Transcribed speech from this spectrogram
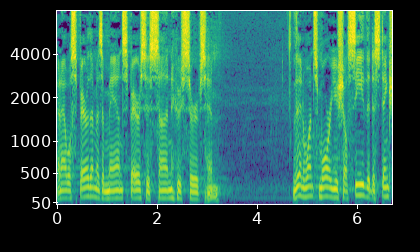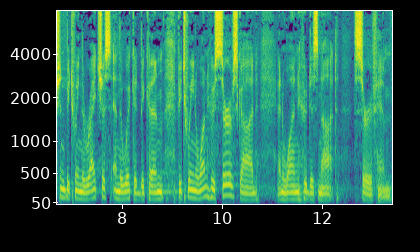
and I will spare them as a man spares his son who serves him. Then once more you shall see the distinction between the righteous and the wicked between one who serves God and one who does not serve him.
